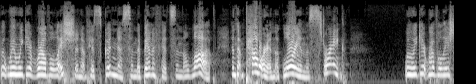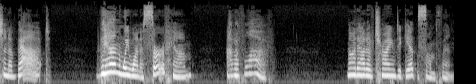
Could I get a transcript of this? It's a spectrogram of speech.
But when we get revelation of His goodness and the benefits and the love and the power and the glory and the strength, when we get revelation of that, then we want to serve Him out of love, not out of trying to get something.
